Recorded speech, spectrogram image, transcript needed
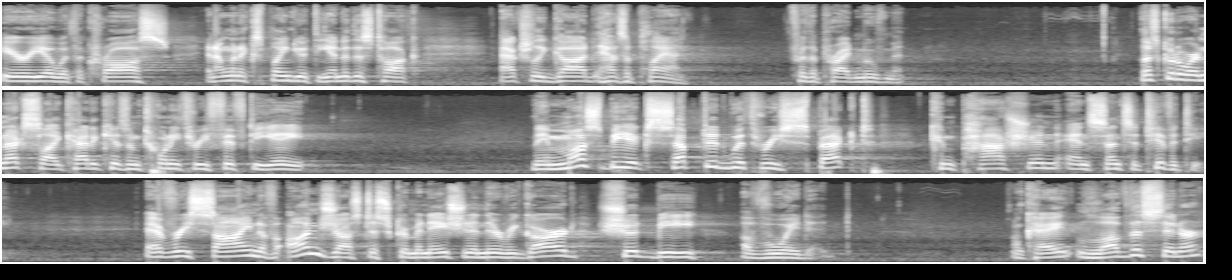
area with a cross. And I'm going to explain to you at the end of this talk actually, God has a plan for the pride movement. Let's go to our next slide, Catechism 2358. They must be accepted with respect, compassion, and sensitivity. Every sign of unjust discrimination in their regard should be avoided. Okay? Love the sinner.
